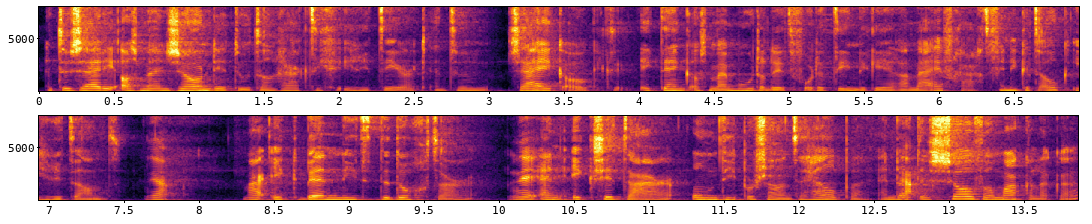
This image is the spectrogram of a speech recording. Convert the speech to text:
En toen zei hij: Als mijn zoon dit doet, dan raakt hij geïrriteerd. En toen zei ik ook: ik, ik denk als mijn moeder dit voor de tiende keer aan mij vraagt, vind ik het ook irritant. ja. Maar ik ben niet de dochter. Nee. En ik zit daar om die persoon te helpen. En dat Ja. is zoveel makkelijker. Ja,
